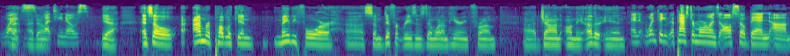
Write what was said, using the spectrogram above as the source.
whites, I, I. Latinos. Yeah, and so I- I'm Republican, maybe for uh, some different reasons than what I'm hearing from uh, John on the other end. And one thing, uh, Pastor Moreland's also been, um,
